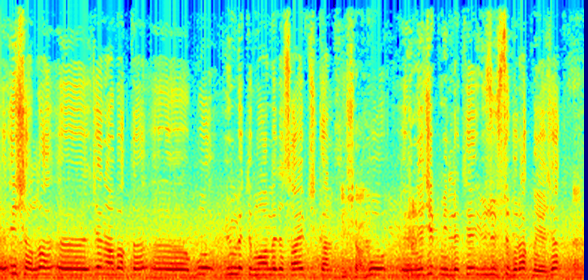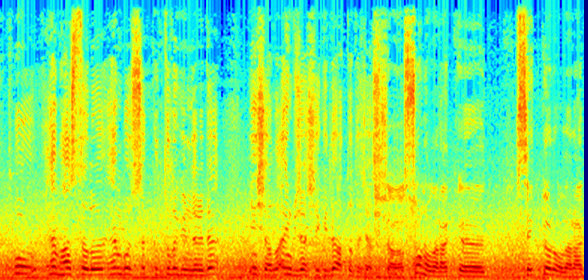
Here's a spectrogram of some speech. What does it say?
Ee, İnşallah e, Cenab-ı Hak da e, bu ümmeti Muhammed'e sahip çıkan İnşallah. bu e, Necip milleti yüzüstü bırakmayacak. Bu hem hastalığı hem bu sıkıntılı günleri de inşallah en güzel şekilde atlatacağız. İnşallah. Son olarak e, sektör olarak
